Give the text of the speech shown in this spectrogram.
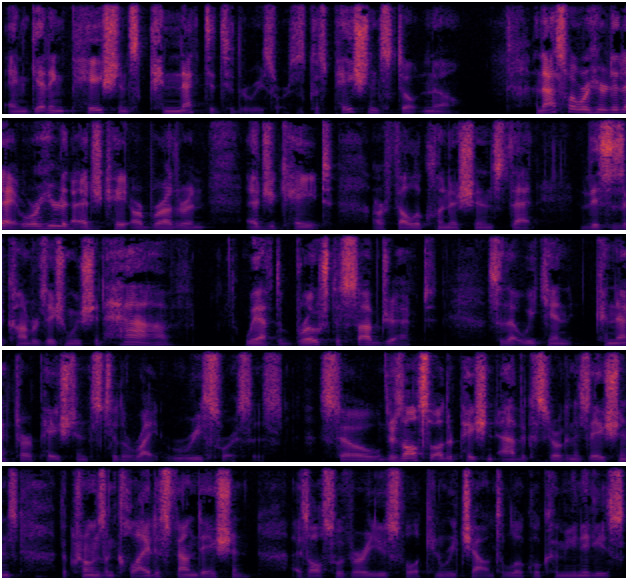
and getting patients connected to the resources because patients don't know. And that's why we're here today. We're here to educate our brethren, educate our fellow clinicians that this is a conversation we should have. We have to broach the subject so that we can connect our patients to the right resources. So there's also other patient advocacy organizations. The Crohn's and Colitis Foundation is also very useful. It can reach out into local communities.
